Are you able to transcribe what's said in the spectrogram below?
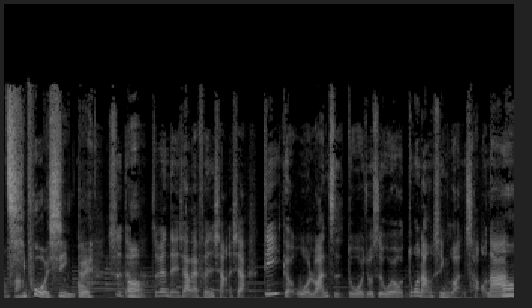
急迫性，对，哦、是的，嗯、这边等一下来分享一下。第一个，我卵子多，就是我有多囊性卵巢，那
